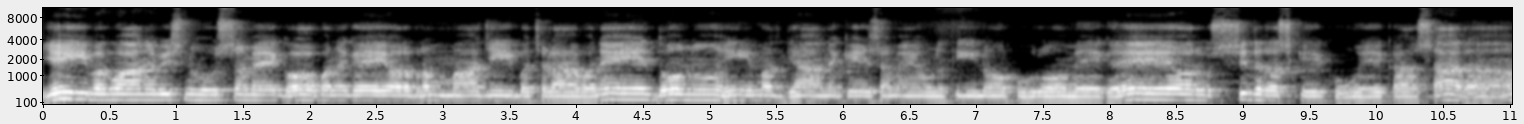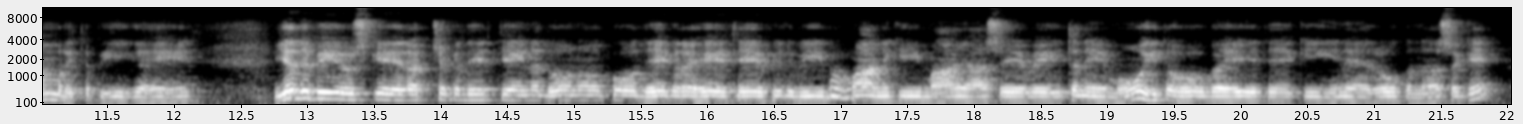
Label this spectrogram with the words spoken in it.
यही भगवान विष्णु उस समय गौ बन गए और ब्रह्मा जी बछड़ा बने। दोनों ही मध्यान्ह के समय उन तीनों पूरों में गए और उस सिद्ध रस के कुएँ का सारा अमृत पी गए। यद्यपि उसके रक्षक दैत्य इन दोनों को देख रहे थे, फिर भी भगवान की माया से वे इतने मोहित हो गए थे कि इन्हें रोक न सके।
